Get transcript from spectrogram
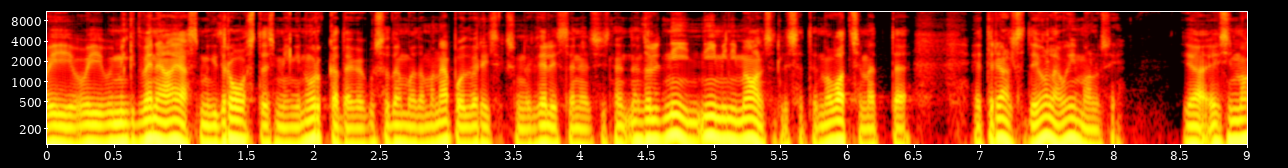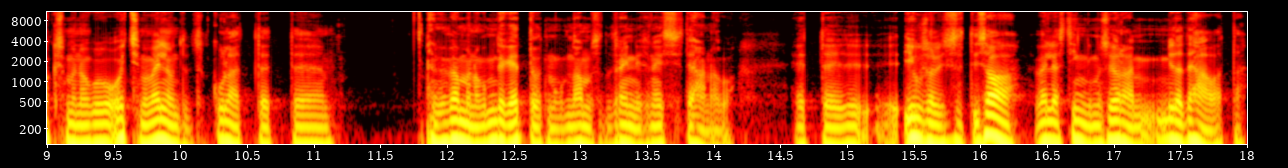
või, või, või mingid vene ajast mingid roostes mingi nurkadega, kus sa tõmbad oma näpud veriseks või midagi sellist, onju, siis need, need olid nii, nii minimaalsed lihtsalt, et me vaatasime, et et reaalselt ei ole võimalusi. ja, ja siis me hakkasime nagu otsima väljundit, et kuule, et, et et me peame nagu midagi ette võtma, kui me tahame seda trenni siin Eestis teha nagu. et jõusaalis lihtsalt ei saa, väljas tingimusi ei ole, mida teha, vaata.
